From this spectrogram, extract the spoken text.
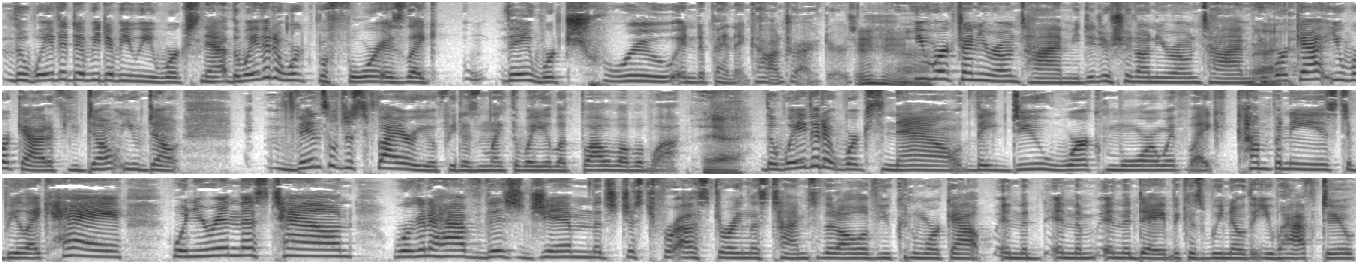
the way that WWE works now, the way that it worked before is like they were true independent contractors. Mm-hmm. You worked on your own time, you did your shit on your own time. You work out, you work out. If you don't, you don't. Vince will just fire you if he doesn't like the way you look, blah, blah, blah, blah, blah. Yeah. The way that it works now, they do work more with like companies to be like, hey, when you're in this town, we're gonna have this gym that's just for us during this time so that all of you can work out in the in the in the day because we know that you have to.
